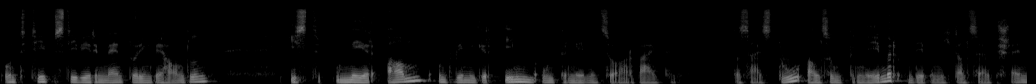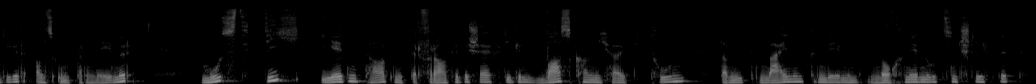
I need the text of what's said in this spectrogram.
und Tipps, die wir im Mentoring behandeln, ist mehr am und weniger im Unternehmen zu arbeiten. Das heißt, du als Unternehmer und eben nicht als Selbstständiger, als Unternehmer musst dich jeden Tag mit der Frage beschäftigen, was kann ich heute tun, damit mein Unternehmen noch mehr Nutzen stiftet?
